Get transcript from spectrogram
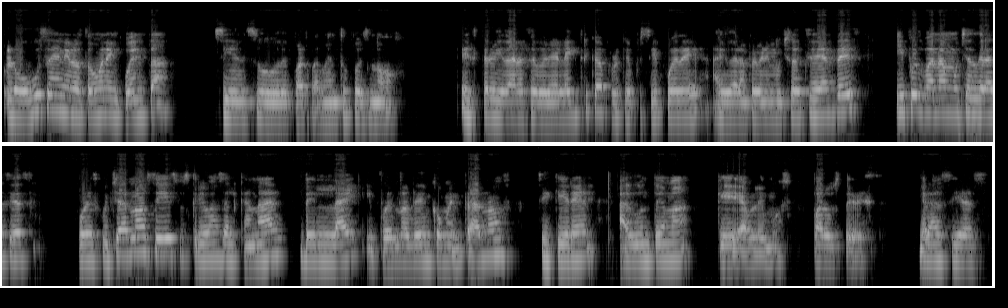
lo usen y lo tomen en cuenta si en su departamento pues no es prioridad la seguridad eléctrica porque pues sí puede ayudar a prevenir muchos accidentes. Y pues bueno, muchas gracias por escucharnos y suscríbanse al canal, den like y pues no olviden comentarnos si quieren algún tema que hablemos para ustedes. Gracias.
